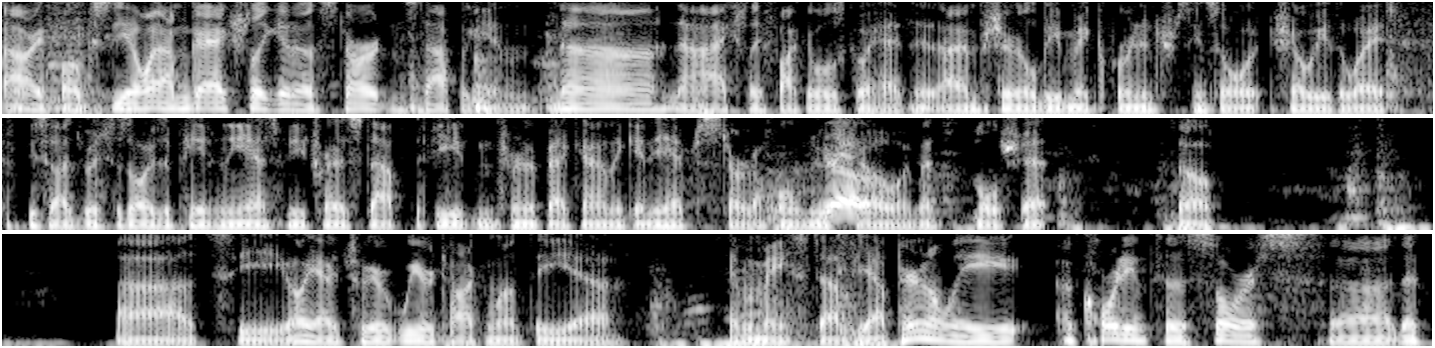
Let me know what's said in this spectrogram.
All right, folks. You know what? I'm actually gonna start and stop again. Nah, nah. Actually, fuck it. We'll just go ahead. I'm sure it'll be make for an interesting so- show either way. Besides which, it's always a pain in the ass when you try to stop the feed and turn it back on again. You have to start a whole new Yeah. show, and that's bullshit. So, uh, let's see. Oh yeah, we were, we were talking about the uh, MMA stuff. Yeah, apparently, according to the source, uh, that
